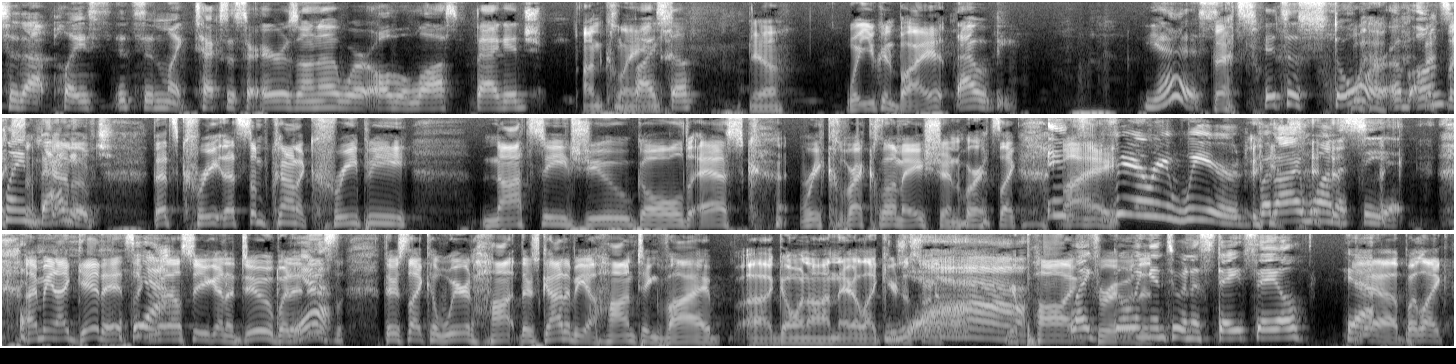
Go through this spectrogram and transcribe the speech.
to that place. It's in like Texas or Arizona where all the lost baggage Unclaimed. buy stuff. Yeah. Wait, you can buy it? That would be. Yes, That's- it's a store of That's like unclaimed kind of- baggage. that's cre- That's some kind of creepy Nazi Jew gold esque rec- reclamation where it's like, it's very weird, but I want to see it. I mean, I get it. It's like, Yeah. what else are you gonna do? But it Yeah. is. There's like a weird haunt. There's got to be a haunting vibe uh, going on there. Like you're just yeah, sort of you're pawing like through. going the- into an estate sale. Yeah. Yeah, but like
